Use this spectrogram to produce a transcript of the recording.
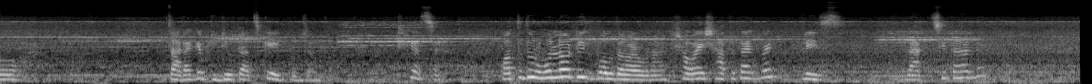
তার আগে ভিডিওটা আজকে এই পর্যন্ত। ঠিক আছে। কত দূর হলেও ঠিক বলতে পারব না। সবাই সাথে থাকবেন প্লিজ রাখছি তাহলে।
